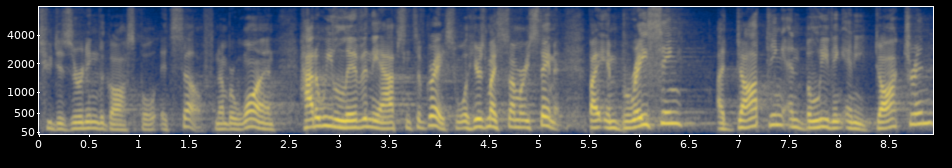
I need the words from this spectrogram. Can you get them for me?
to deserting the gospel itself? Number one, how do we live in the absence of grace? Well, here's my summary statement by embracing, adopting, and believing any doctrine,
